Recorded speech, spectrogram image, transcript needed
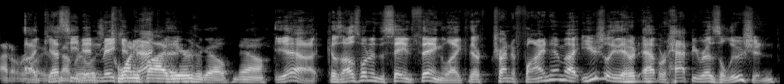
I don't. Really I guess he didn't make was it 25 years ago. Yeah. yeah, because I was wondering the same thing. Like they're trying to find him. I, usually they would have a happy resolution.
